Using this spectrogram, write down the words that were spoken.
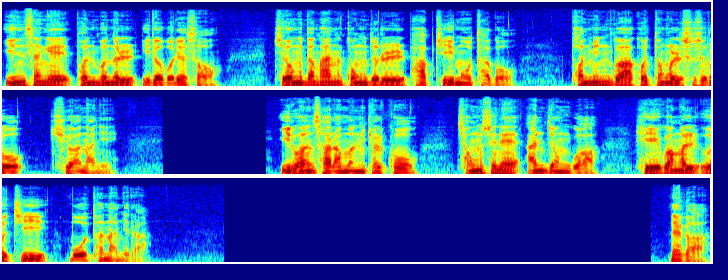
인생의 본분을 잃어버려서 정당한 공도를 밟지 못하고 번민과 고통을 스스로 취하나니 이러한 사람은 결코 정신의 안정과 해광을 얻지 못하나니라. 내가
